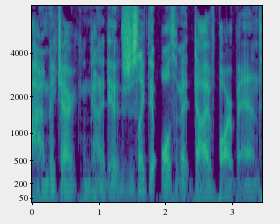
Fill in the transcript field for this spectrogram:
uh, Mick Jagger can kind of do it. It's just like the ultimate dive bar band.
